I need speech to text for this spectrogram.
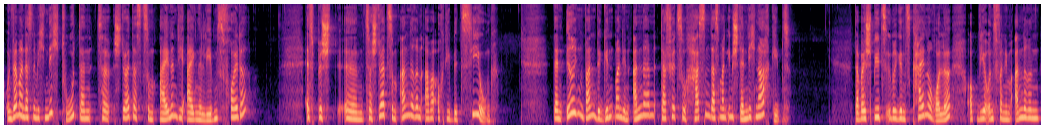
Und wenn man das nämlich nicht tut, dann zerstört das zum einen die eigene Lebensfreude, es äh, zerstört zum anderen aber auch die Beziehung. Denn irgendwann beginnt man den anderen dafür zu hassen, dass man ihm ständig nachgibt. Dabei spielt es übrigens keine Rolle, ob wir uns von dem anderen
